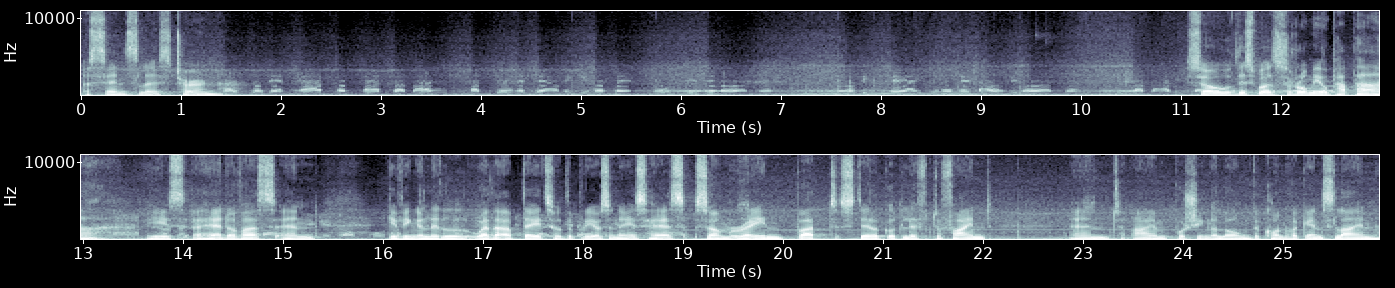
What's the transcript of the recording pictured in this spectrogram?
A senseless turn. So this was Romeo Papa. He's ahead of us and giving a little weather update. So the Briançonnais has some rain, but still good lift to find. And I'm pushing along the convergence line.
